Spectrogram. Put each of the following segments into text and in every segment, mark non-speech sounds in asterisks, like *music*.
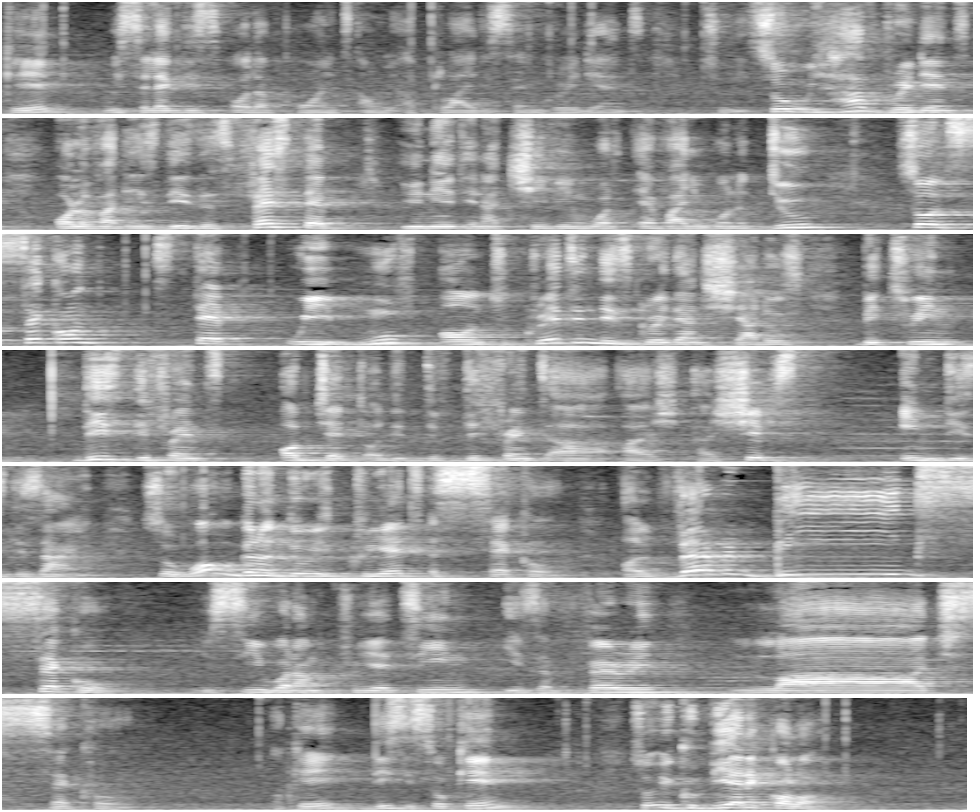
okay we select this other point and we apply the same gradient to it. So we have gradients all over this. This is first step you need in achieving whatever you want to do. So second step we move on to creating these gradient shadows between these different objects or the different uh, uh, uh, shapes in this design. So what we're gonna do is create a circle a very big circle. You see what i'm creating is a very large circle okay this is okay. So it could be any color.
